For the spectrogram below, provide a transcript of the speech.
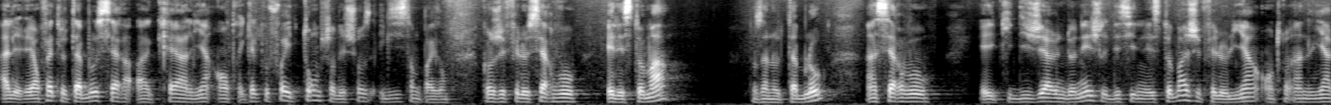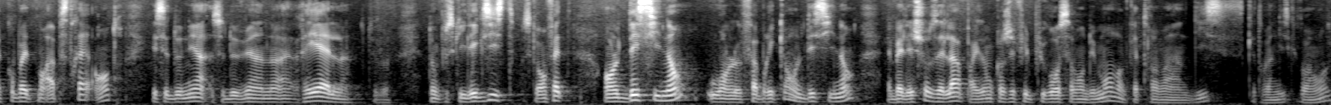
Aller. Et en fait, le tableau sert à, créer un lien entre. Et quelquefois, il tombe sur des choses existantes. Par exemple, quand j'ai fait le cerveau et l'estomac dans un autre tableau, un cerveau et qui digère une donnée, je l'ai dessiné l'estomac, j'ai fait le lien entre un lien complètement abstrait entre et c'est ça devient un, réel. Donc parce qu'il existe, parce qu'en fait, en le dessinant ou en le fabriquant, en le dessinant, eh ben, les choses est là. Par exemple, quand j'ai fait le plus gros savon du monde en 90, 90, 91,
